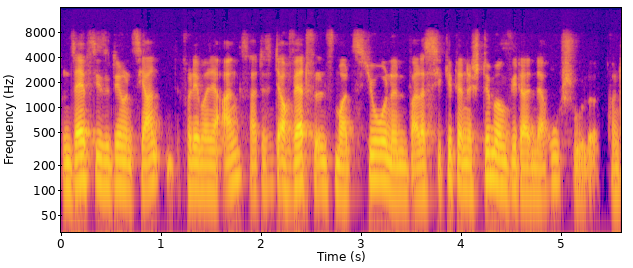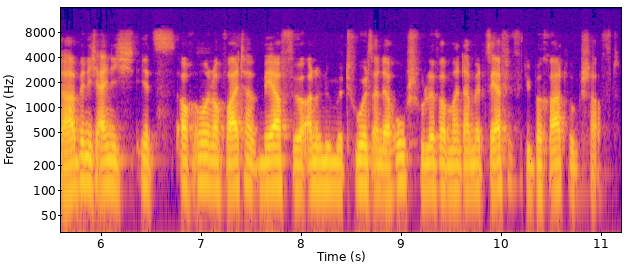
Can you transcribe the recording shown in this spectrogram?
Und selbst diese Denunzianten, vor denen man ja Angst hat, das sind ja auch wertvolle Informationen, weil es gibt ja eine Stimmung wieder in der Hochschule. Von daher bin ich eigentlich jetzt auch immer noch weiter mehr für anonyme Tools an der Hochschule, weil man damit sehr viel für die Beratung schafft.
